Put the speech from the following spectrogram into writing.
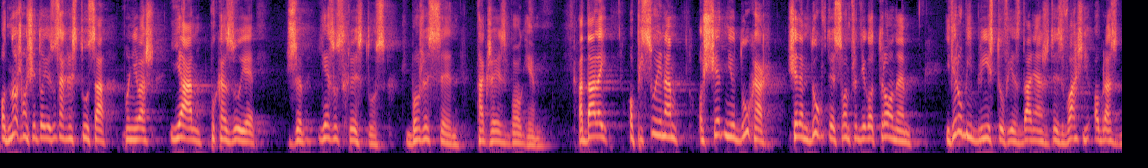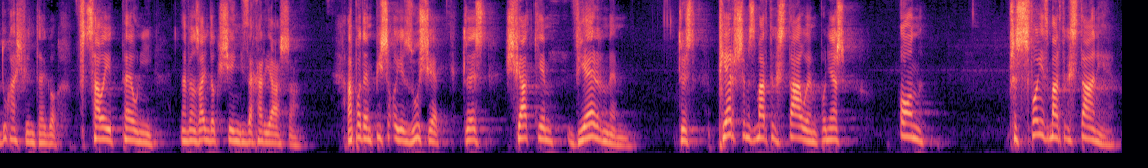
odnoszą się do Jezusa Chrystusa, ponieważ Jan pokazuje, że Jezus Chrystus, Boży Syn, także jest Bogiem. A dalej opisuje nam o siedmiu duchach, siedem duchów, które są przed Jego tronem. I wielu biblistów jest zdania, że to jest właśnie obraz Ducha Świętego w całej pełni, nawiązanie do księgi Zachariasza. A potem pisze o Jezusie, który jest świadkiem wiernym, który jest pierwszym zmartwychwstałym, ponieważ On przez swoje zmartwychwstanie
